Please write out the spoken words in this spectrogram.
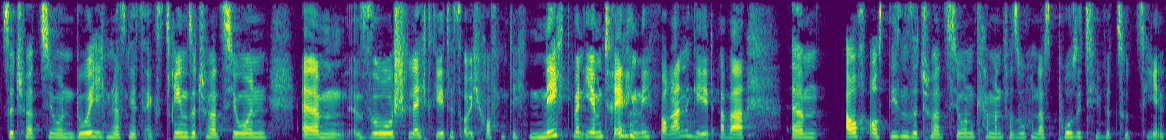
Situation durch. Ich meine, das sind jetzt Extremsituationen. Ähm, so schlecht geht es euch hoffentlich nicht, wenn ihr im Training nicht vorangeht. Aber ähm, auch aus diesen Situationen kann man versuchen, das Positive zu ziehen.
